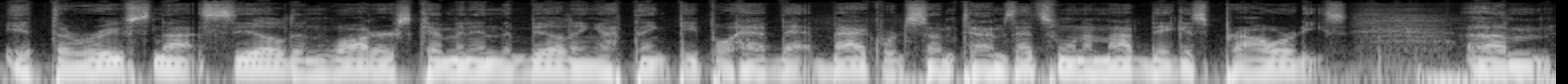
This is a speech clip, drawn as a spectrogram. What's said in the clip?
If the roof's not sealed and water's coming in the building, I think people have that backwards sometimes. That's one of my biggest priorities. Um,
